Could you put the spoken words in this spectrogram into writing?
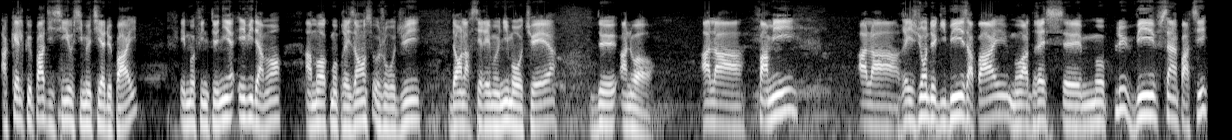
à quelque part d'ici au cimetière de paille. Et moi fin tenir évidemment à marque mon présence aujourd'hui dans la cérémonie mortuaire de Anwar. À la famille, à la région de Gibiz à Paille, m'adresse euh, mon plus vive sympathie.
